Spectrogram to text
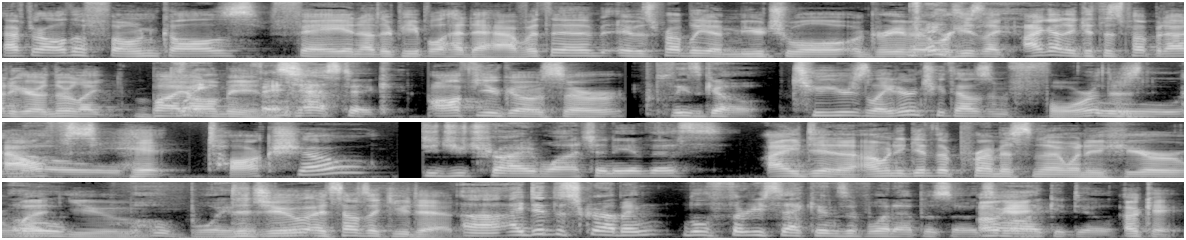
After all the phone calls Fey and other people had to have with him, it was probably a mutual agreement where he's like, I got to get this puppet out of here. And they're like, by Great, all means. Fantastic. Off you go, sir. Please go. Two years later, in 2004, there's Alf's no. hit talk show. Did you try and watch any of this? I didn't. I want to give the premise and then I want to hear what Oh, you. oh boy, Did oh you? boy. It sounds like you did. Uh, I did the scrubbing, little 30 seconds of one episode. That's all I could do. Okay.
